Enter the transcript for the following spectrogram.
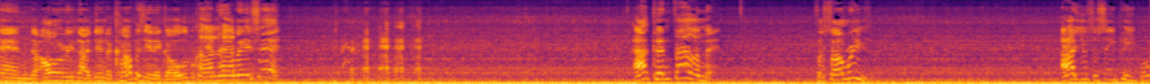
And the only reason I didn't accomplish any goals because I didn't have any shit. I couldn't fathom that for some reason. I used to see people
